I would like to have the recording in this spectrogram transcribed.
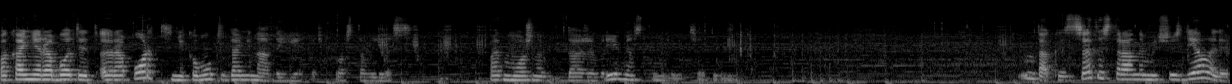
Пока не работает аэропорт, никому туда не надо ехать, просто в лес. Поэтому можно даже время остановить, я думаю. Ну так, и с этой стороны мы все сделали.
